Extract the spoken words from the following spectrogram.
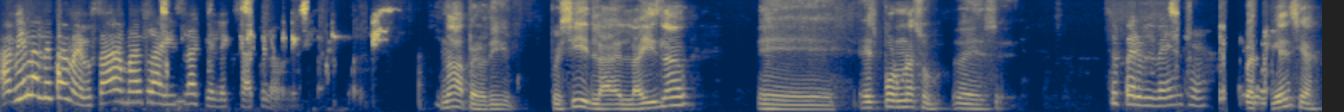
A mí la neta me gustaba más la isla que el hexátlon. No, pero di- pues sí, la, la isla eh, es por una eh, Supervivencia. supervivencia.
